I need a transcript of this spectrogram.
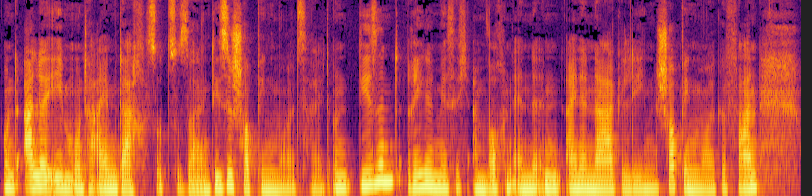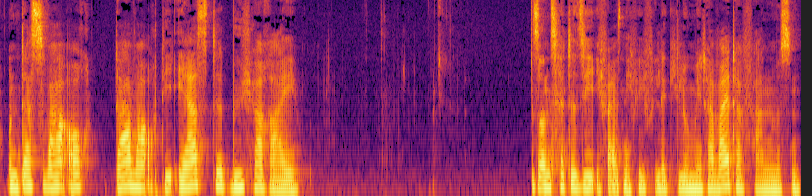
und alle eben unter einem Dach sozusagen, diese Shopping Malls halt. Und die sind regelmäßig am Wochenende in eine nahegelegene Shopping Mall gefahren. Und das war auch, da war auch die erste Bücherei. Sonst hätte sie, ich weiß nicht, wie viele Kilometer weiterfahren müssen.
